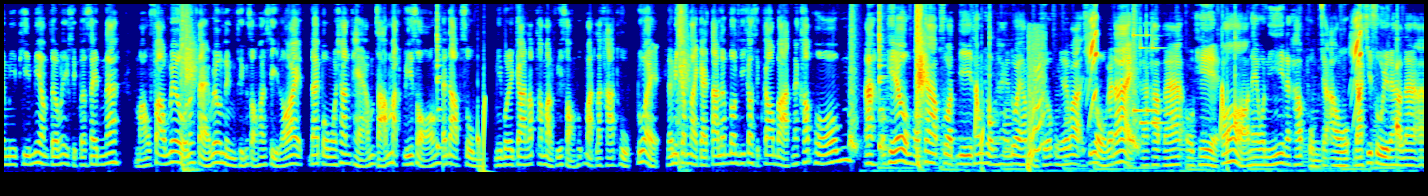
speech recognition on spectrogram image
ยังมีพรีเมียมเติมได้อีก 10%นะ เหมาฟาร์มเวลตั้งแต่เวล1ถึง 2,400 ได้โปรโมชั่นแถม 3 หมัด V2 และดาบสุ่ม มีบริการรับทำหมัด V2 ทุกหมัดราคาถูกด้วย และมีจำหน่ายไก่ตาเริ่มต้นที่ 99 บาทนะครับผม อะโอเคผมขอกราบสวัสดีท่านผู้ชมทานด้วยครับผมเชื่อว่าคงจะเรียกว่าชิโร่ก็ได้นะครับนะโอเค ก็ในวันนี้นะครับผมจะเอาดาชิซุยนะครับนะอ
